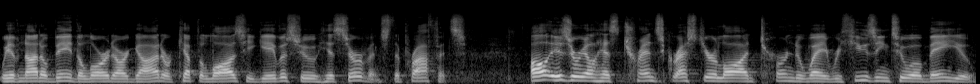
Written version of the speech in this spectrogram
We have not obeyed the Lord our God or kept the laws he gave us through his servants, the prophets. All Israel has transgressed your law and turned away, refusing to obey you.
